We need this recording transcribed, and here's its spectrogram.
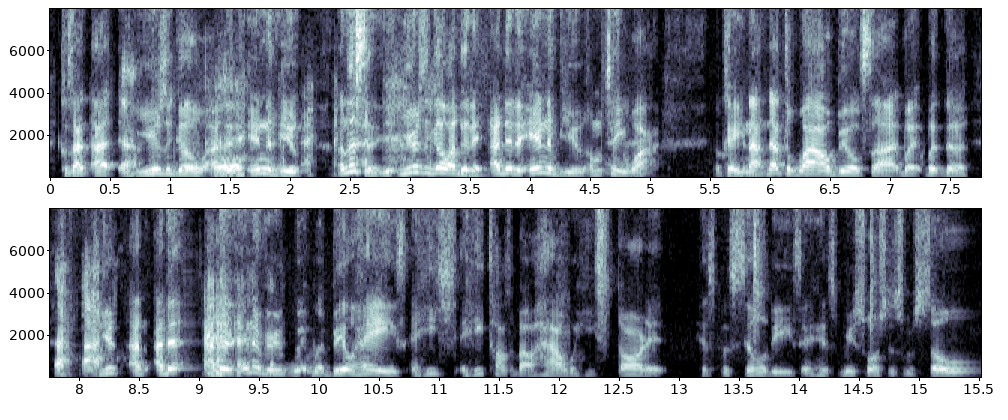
because I, I yeah. years ago I did an interview. and listen, years ago I did it. I did an interview. I'm gonna tell you why. Okay, not not the wild Bill side, but but the I, I, did I did an interview with, with Bill Hayes, and he he talked about how when he started, his facilities and his resources were so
